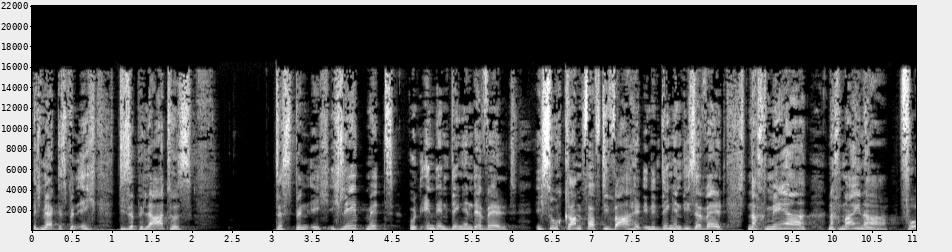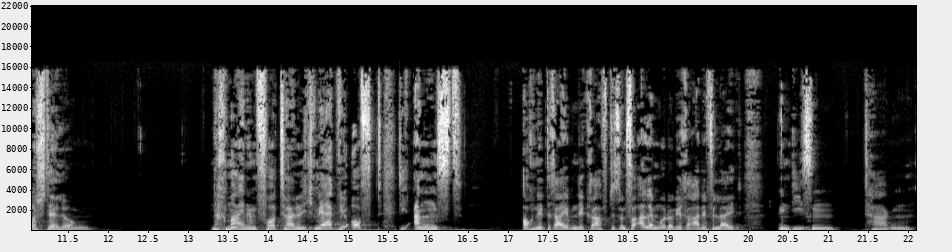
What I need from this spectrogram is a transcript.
Ich merke, das bin ich. Dieser Pilatus, das bin ich. Ich lebe mit und in den Dingen der Welt. Ich suche krampfhaft die Wahrheit in den Dingen dieser Welt nach mehr, nach meiner Vorstellung, nach meinem Vorteil. Und ich merke, wie oft die Angst auch eine treibende Kraft ist. Und vor allem oder gerade vielleicht in diesen Tagen.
